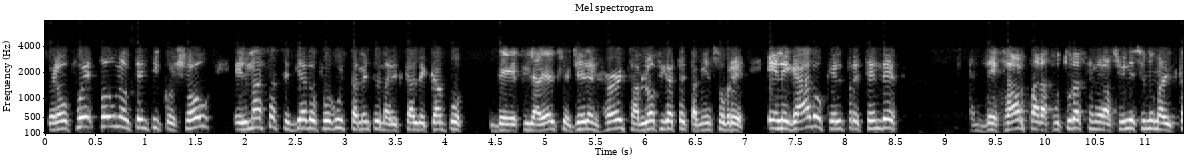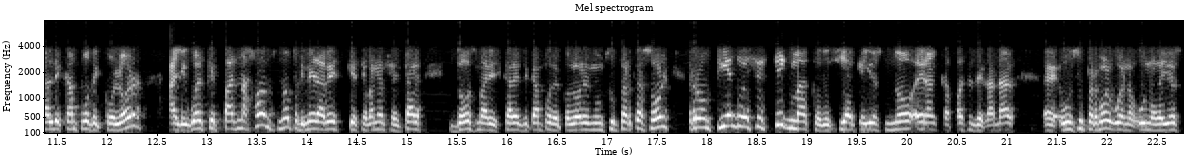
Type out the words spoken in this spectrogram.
Pero fue todo un auténtico show. El más asediado fue justamente el mariscal de campo de Filadelfia, Jalen Hurts. Habló, fíjate, también sobre el legado que él pretende dejar para futuras generaciones siendo un mariscal de campo de color, al igual que Pat Mahomes, ¿no? Primera vez que se van a enfrentar dos mariscales de campo de color en un supertazón, rompiendo ese estigma que decía que ellos no eran capaces de ganar eh, un Super Bowl. Bueno, uno de ellos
